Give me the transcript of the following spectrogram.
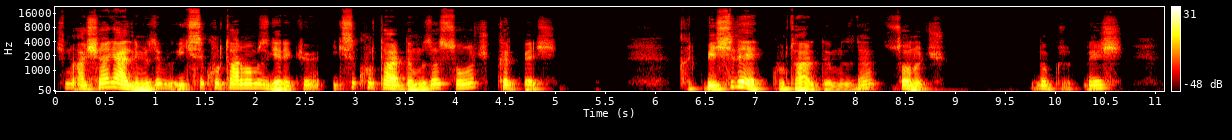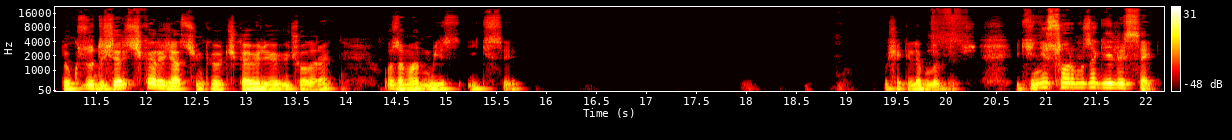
Şimdi aşağı geldiğimizde bu x'i kurtarmamız gerekiyor. X'i kurtardığımızda sonuç 45. 45'i de kurtardığımızda sonuç 9, 5. 9'u dışarı çıkaracağız çünkü o çıkabiliyor 3 olarak. O zaman biz x'i bu şekilde bulabiliyoruz. İkinci sorumuza gelirsek.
